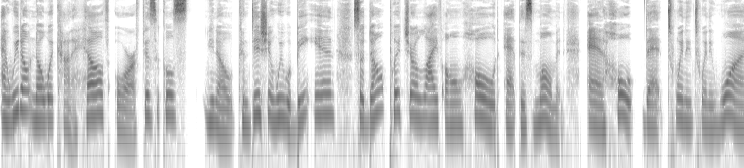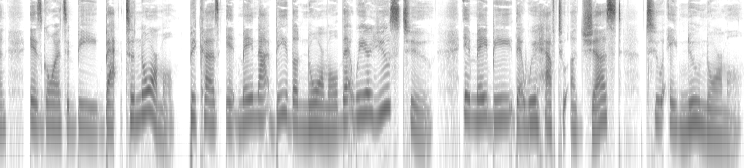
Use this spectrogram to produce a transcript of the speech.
And we don't know what kind of health or physical you know, condition we will be in. So don't put your life on hold at this moment and hope that 2021 is going to be back to normal because it may not be the normal that we are used to. It may be that we have to adjust to a new normal.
